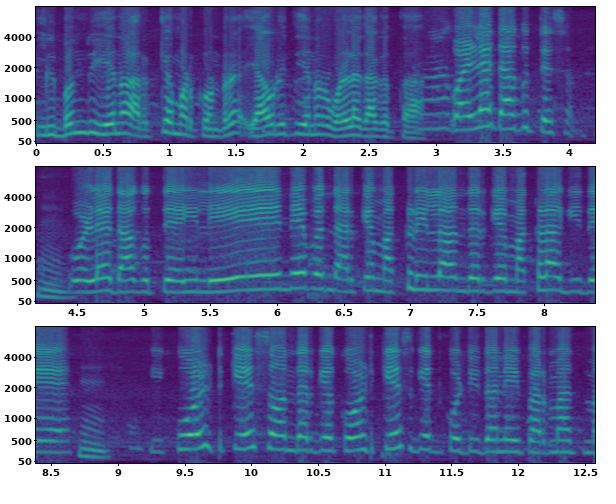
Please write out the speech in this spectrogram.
ಇಲ್ಲಿ ಬಂದು ಏನೋ ಅರ್ಕೆ ಮಾಡ್ಕೊಂಡ್ರೆ ಯಾವ ರೀತಿ ಏನಾದ್ರು ಒಳ್ಳೇದಾಗುತ್ತಾ? ಒಳ್ಳೇದಾಗುತ್ತೆ ಸರ್. ಒಳ್ಳೇದಾಗುತ್ತೆ. ಇಲ್ಲಿ ಏನೇ ಬಂದ್ ಅರ್ಕೆ ಮಕ್ಳಿಲ್ಲ ಅಂದರ್ಗೆ ಮಕ್ಕಳಾಗಿದೆ ಈ ಕೋರ್ಟ್ ಕೇಸ್ ಒಂದರ್ಗೆ ಕೋರ್ಟ್ ಕೇಸ್ ಗೆದ್ ಕೊಟ್ಟಿದ್ದಾನೆ ಈ ಪರಮಾತ್ಮ.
